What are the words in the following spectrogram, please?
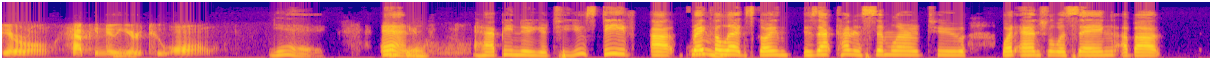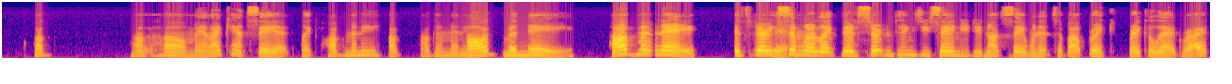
Cheryl. Happy New Year to all. Yay. Thank And you. happy new year to you, Steve. Uh, break a legs going, is that kind of similar to what Angela was saying about hog, hog, oh man, I can't say it. Like hogmanay, hog, hogmanay, Hogmanay. hogmanay. It's very There. similar. Like there's certain things you say and you do not say when it's about break, break a leg, right?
